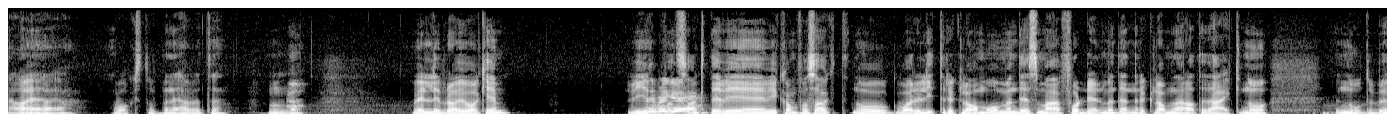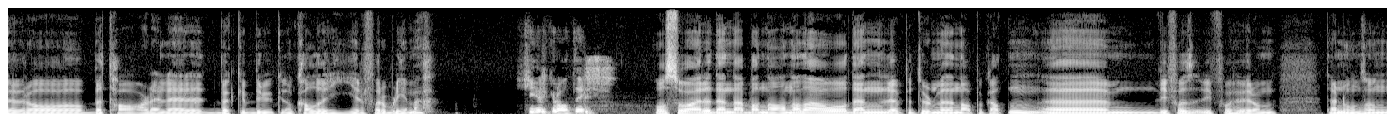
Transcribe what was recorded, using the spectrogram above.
Ja, ja, ja. Jeg Vokste opp med det, jeg, vet du. Mm. Ja. Veldig bra, Joakim. Vi har fått gøy. sagt det vi, vi kan få sagt. Nå var det litt reklame òg, men det som er fordelen med den reklamen, er at det er ikke noe, noe du behøver å betale eller bør ikke bruke noen kalorier for å bli med. Helt gratis. Og så er det den der banana da, og den løpeturen med den apekatten. Uh, vi, får, vi får høre om det er noen som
